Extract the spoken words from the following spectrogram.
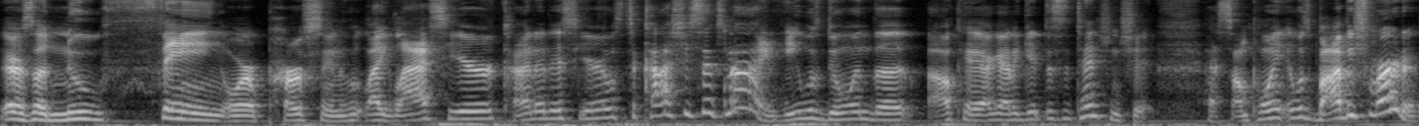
there's a new thing or a person who like last year, kind of this year, it was Tekashi Six Nine. He was doing the okay, I got to get this attention shit. At some point, it was Bobby Shmurda.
